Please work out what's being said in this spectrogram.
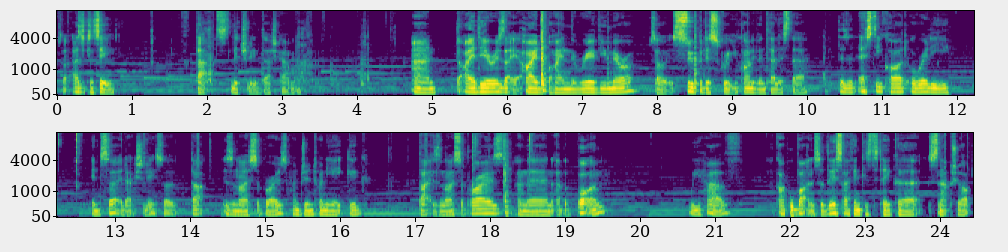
So as you can see, that's literally the dash camera. And the idea is that it hides behind the rear view mirror, so it's super discreet, you can't even tell it's there. There's an SD card already inserted actually, so that is a nice surprise, 128 gig. That is a nice surprise. And then at the bottom, we have a couple buttons. So this I think is to take a snapshot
